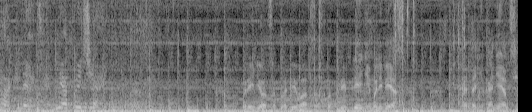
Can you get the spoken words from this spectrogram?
Проклятие! Не отвечай! Придется пробиваться с подкреплением или без. Это не конец.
